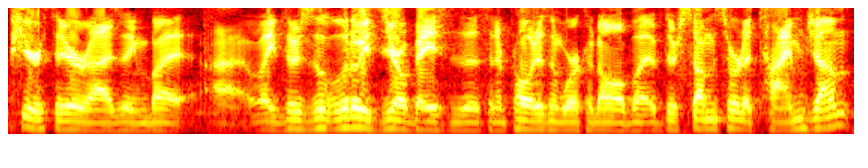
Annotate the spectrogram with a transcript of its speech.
pure theorizing, but uh, like there's literally zero basis to this, and it probably doesn't work at all. But if there's some sort of time jump,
